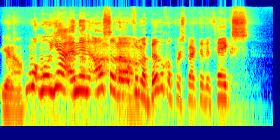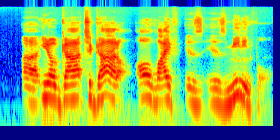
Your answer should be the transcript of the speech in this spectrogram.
You know, Well, well, yeah, and then also though, Um, from a biblical perspective, it takes, uh, you know, God to God, all life is is meaningful.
